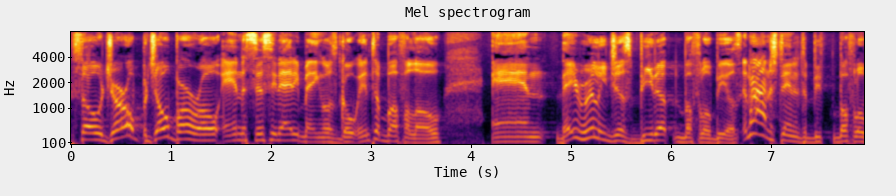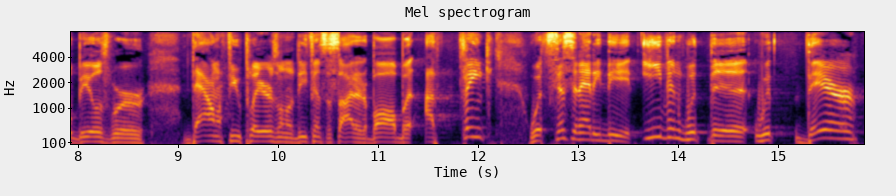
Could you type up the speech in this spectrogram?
So Joe, Joe Burrow and the Cincinnati Bengals go into Buffalo, and they really just beat up the Buffalo Bills. And I understand that the Buffalo Bills were down a few players on the defensive side of the ball, but I think what Cincinnati did, even with the with their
